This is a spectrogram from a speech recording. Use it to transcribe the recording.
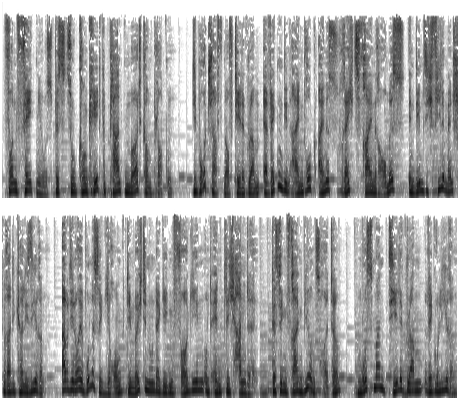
Von Fake News bis zu konkret geplanten Mordkomplotten. Die Botschaften auf Telegram erwecken den Eindruck eines rechtsfreien Raumes, in dem sich viele Menschen radikalisieren. Aber die neue Bundesregierung, die möchte nun dagegen vorgehen und endlich handeln. Deswegen fragen wir uns heute, muss man Telegram regulieren?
